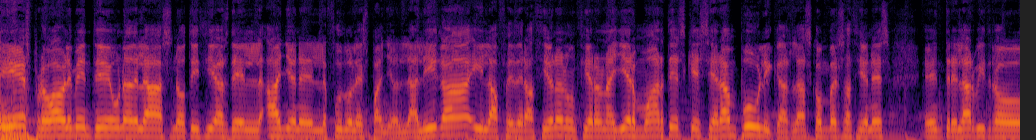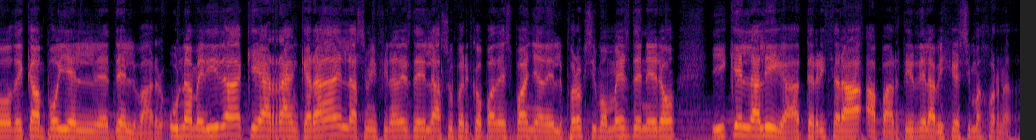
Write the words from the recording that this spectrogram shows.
Es probablemente una de las noticias del año en el fútbol español. La Liga y la Federación anunciaron ayer martes que serán públicas las conversaciones entre el árbitro de campo y el del VAR. Una medida que arrancará en las semifinales de la Supercopa de España del próximo mes de enero y que en la Liga aterrizará a partir de la vigésima jornada.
